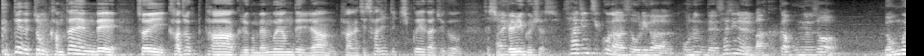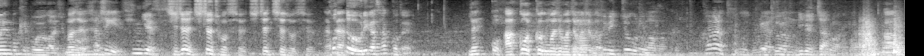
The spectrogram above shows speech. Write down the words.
그때도 좀 감탄했는데 저희 가족 다 그리고 멤버 형들이랑 다 같이 사진도 찍고 해가지고 사실 아니, very good이었어요. 사진 찍고 나서 우리가 오는데 사진을 마크가 보면서 너무 행복해 보여가지고 맞아요. 솔직히 신기했어. 진짜 진짜 좋았어요. 진짜 진짜 좋았어요. 약간 꽃도 우리가 샀거든. 네? 아꽃 꽃 맞아 맞아 맞아 맞아. 좀 이쪽으로 와 마크. 카메라 두고 우리가 좀 네가 있잖아. 아,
